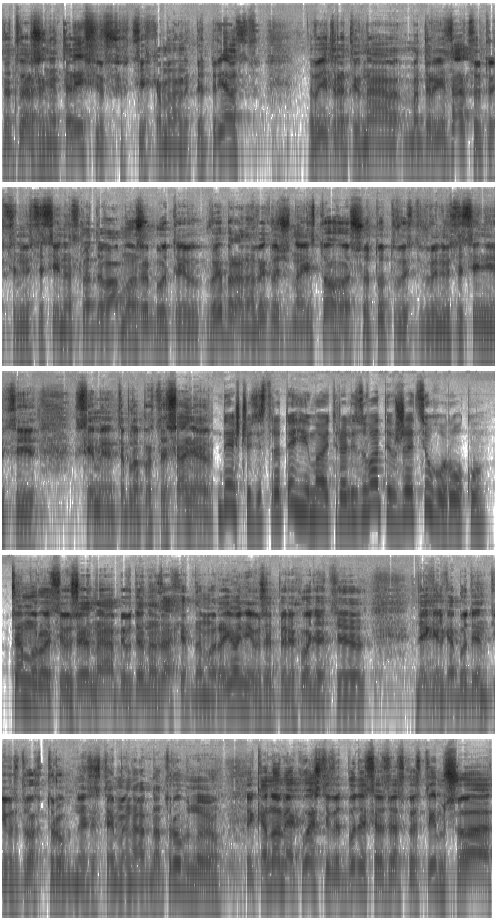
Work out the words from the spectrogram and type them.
затвердження тарифів цих комунальних підприємств витрати на модернізацію, тобто інвестиційна складова, може бути вибрана виключно із того, що тут в інвестиційній цій схемі теплопостачання Дещо зі стратегії мають реалізувати вже цього року. в цьому році вже на південно-західному районі вже переходять е, декілька будинків з двохтрубної системи на однотрубну. Економія коштів відбудеться у зв'язку з тим, що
